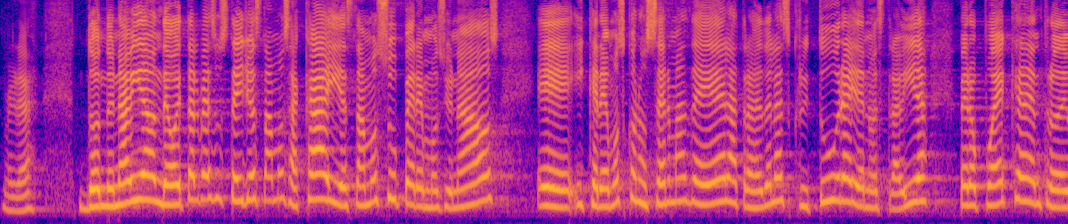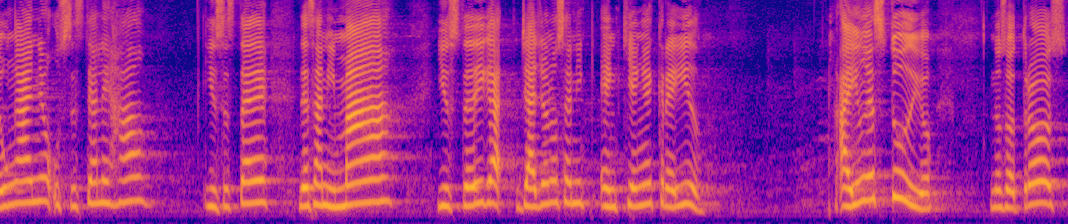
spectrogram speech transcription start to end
¿verdad? Donde una vida donde hoy tal vez usted y yo estamos acá y estamos súper emocionados eh, y queremos conocer más de Él a través de la escritura y de nuestra vida, pero puede que dentro de un año usted esté alejado y usted esté desanimada y usted diga, ya yo no sé ni en quién he creído. Hay un estudio, nosotros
